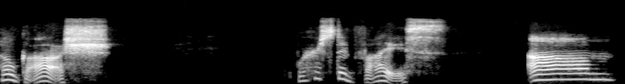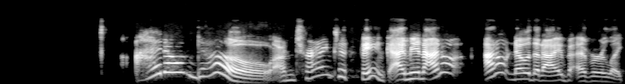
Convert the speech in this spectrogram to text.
Oh gosh. Worst advice. Um, I don't know. I'm trying to think. I mean, I don't I don't know that I've ever like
